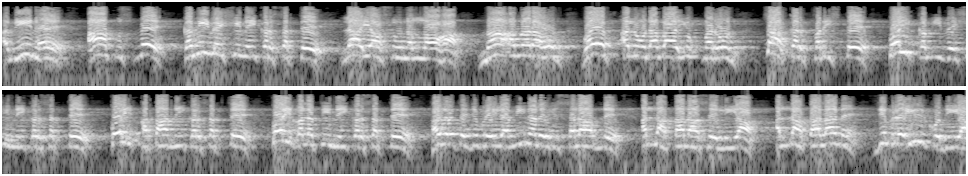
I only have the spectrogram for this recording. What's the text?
امین ہے۔ آپ اس میں کمی بیشی نہیں کر سکتے۔ لا یاسون اللہ ما امرہم ویفعلون ما یؤمرون۔ چاہ کر فرشتے کوئی کمی بیشی نہیں کر سکتے، کوئی قطع نہیں کر سکتے، کوئی غلطی نہیں کر سکتے۔ حضرت جبرائیل امین علیہ السلام نے اللہ تعالیٰ سے لیا اللہ تعالیٰ نے جبرائیل کو دیا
